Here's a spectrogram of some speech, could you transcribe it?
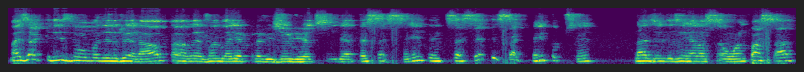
mas a crise, de uma maneira geral, está levando aí a previsão de redução de até 60%, entre 60% e 70% nas vendas em relação ao ano passado.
